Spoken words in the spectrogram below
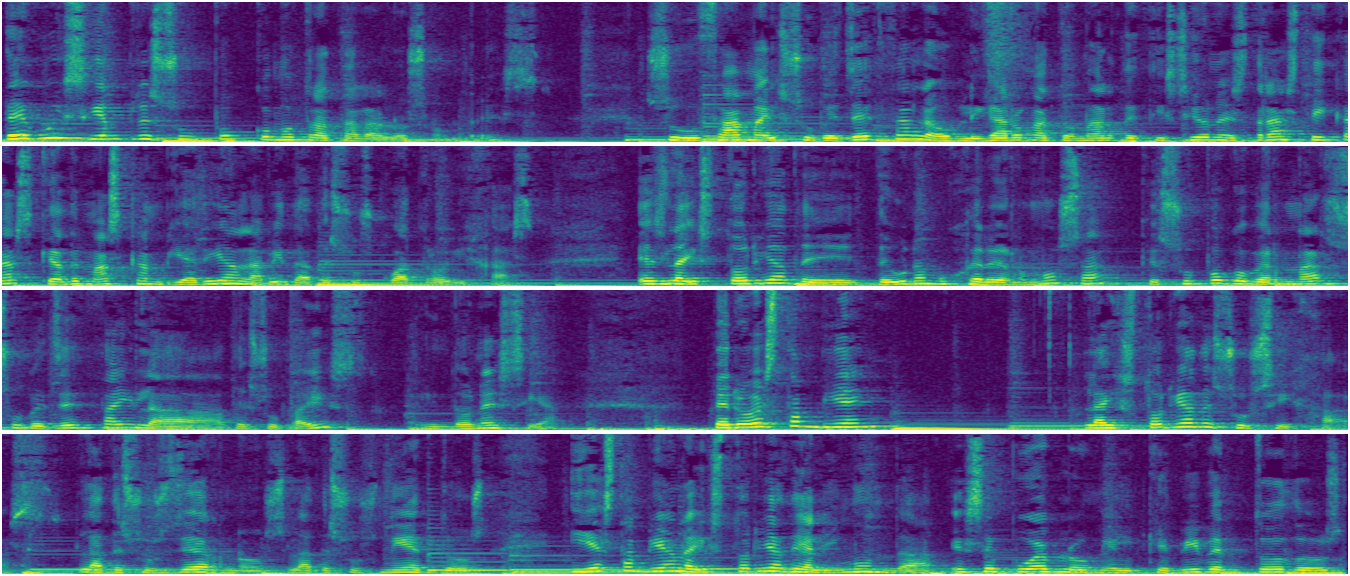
Dewey siempre supo cómo tratar a los hombres. Su fama y su belleza la obligaron a tomar decisiones drásticas que además cambiarían la vida de sus cuatro hijas. Es la historia de, de, una mujer hermosa que supo gobernar su belleza y la de su país, Indonesia. Pero es también la historia de sus hijas, la de sus yernos, la de sus nietos, y es también la historia de Alimunda, ese pueblo en el que viven todos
